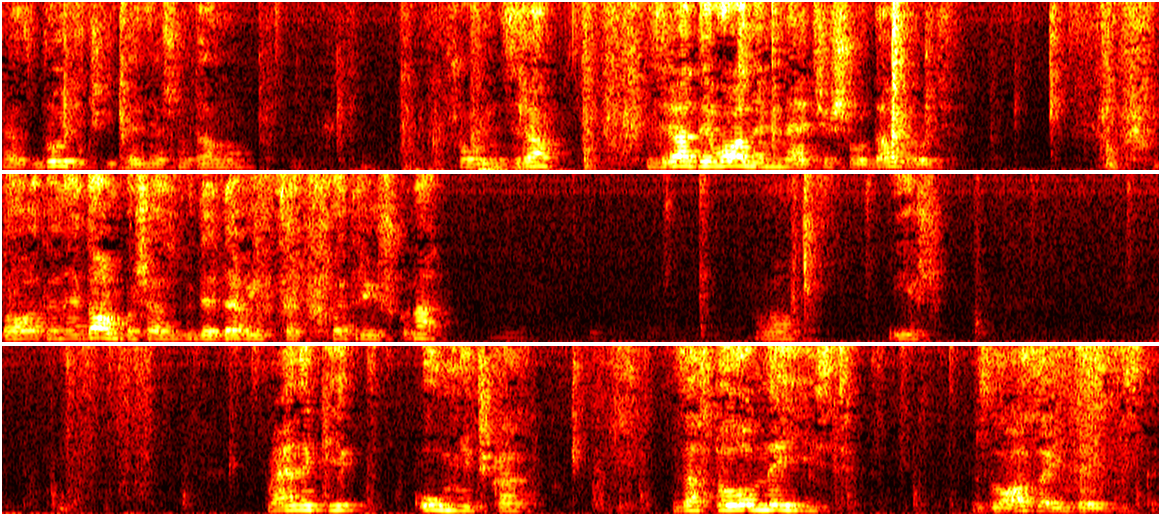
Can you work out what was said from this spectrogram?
Зараз бродічки, звісно, дамо. Що він зря? Зря дивани мене чи що, да, бродь? Багато не дам, бо зараз буде дивитися потрішку. На. О, їж. У мене кіт умнічка. За столом не їсть. Злаза йде їсти.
